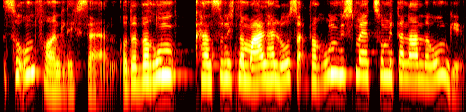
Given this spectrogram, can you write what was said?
so unfreundlich sein? Oder warum kannst du nicht normal Hallo sagen? Warum müssen wir jetzt so miteinander umgehen?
